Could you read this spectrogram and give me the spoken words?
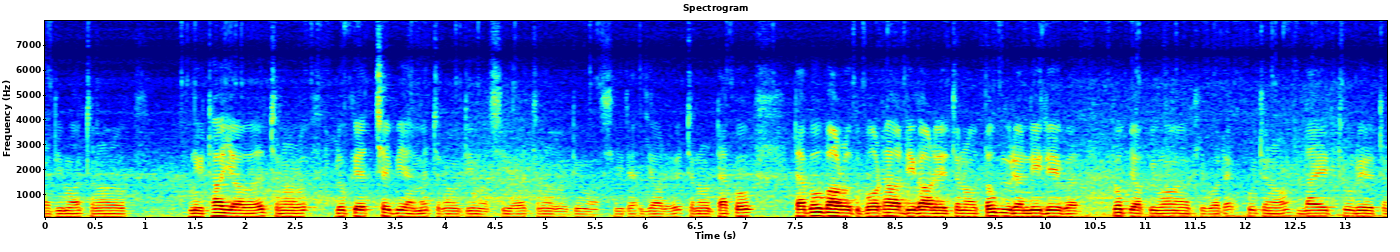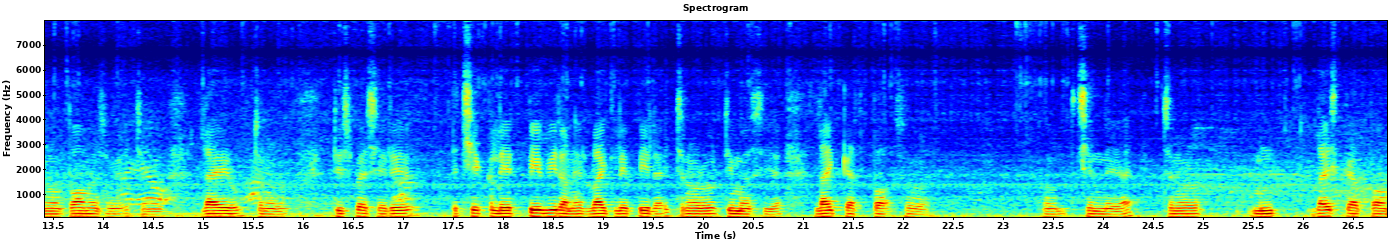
ယ်ကဲဒီမှာကျွန်တော်တို့နေထားရပဲကျွန်တော်တို့ local ချိတ်ပြရမယ်ကျွန်တော်တို့ဒီမှာစီရကျွန်တော်တို့ဒီမှာစီတဲ့အရာတွေကျွန်တော်တို့ double double bar တို့သဘောထားအဓိကတွေကျွန်တော်တုတ်ပြတဲ့နေ့လေးပဲပြောပြပေးမှဖြစ်ပါတယ်အခုကျွန်တော် live tour တွေကျွန်တော်သွားမယ်ဆိုရင်ကျွန်တော် live ကိုကျွန်တော် display တွေတစ်ချက်ကလေးပေးပြီးတာနဲ့ like လေးပေးလိုက်ကျွန်တော်တို့ဒီမှာစီရ like cat box ဆိုတော့ဟိုချင်းနေရကျွန်တော် like cat box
